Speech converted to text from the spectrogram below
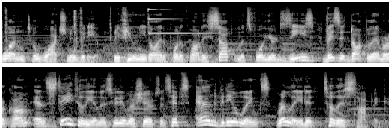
one to watch new video. If you need online point of quality supplements for your disease, visit drlandivar.com and stay till the end of this video. I'm going to share extra tips and video links related to this topic.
